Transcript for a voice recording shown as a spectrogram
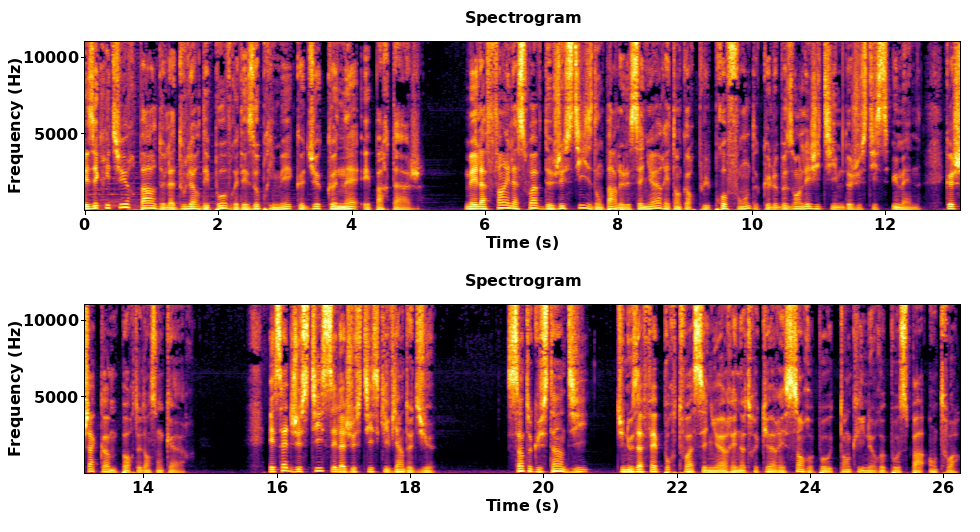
Les Écritures parlent de la douleur des pauvres et des opprimés que Dieu connaît et partage. Mais la faim et la soif de justice dont parle le Seigneur est encore plus profonde que le besoin légitime de justice humaine que chaque homme porte dans son cœur. Et cette justice est la justice qui vient de Dieu. Saint Augustin dit Tu nous as fait pour toi, Seigneur, et notre cœur est sans repos tant qu'il ne repose pas en toi.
